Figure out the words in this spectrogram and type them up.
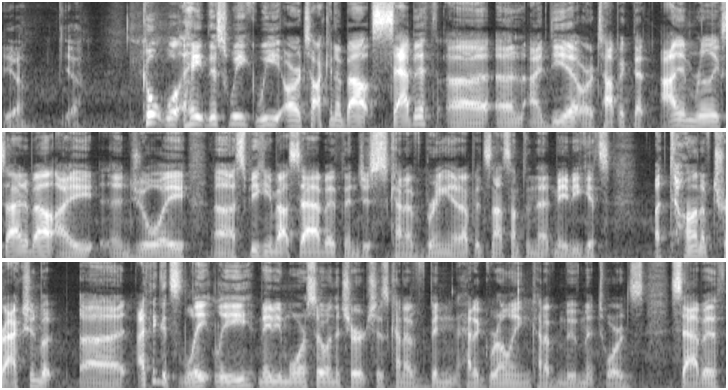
Yeah, yeah. Cool. Well, hey, this week we are talking about Sabbath, uh, an idea or a topic that I am really excited about. I enjoy uh, speaking about Sabbath and just kind of bringing it up. It's not something that maybe gets a ton of traction, but uh, I think it's lately, maybe more so in the church, has kind of been had a growing kind of movement towards Sabbath.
